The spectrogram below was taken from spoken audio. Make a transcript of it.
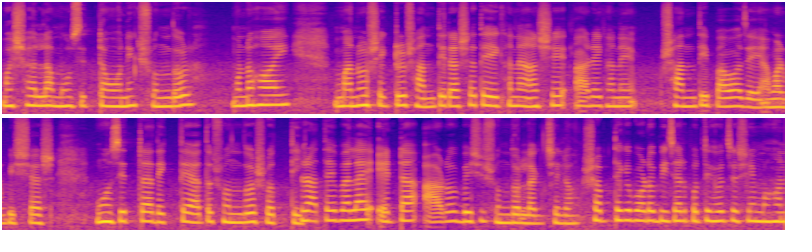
মাসাল্লাহ মসজিদটা অনেক সুন্দর। মনে হয় মানুষ একটু শান্তির আশাতে এখানে আসে আর এখানে শান্তি পাওয়া যায় আমার বিশ্বাস। মসজিদটা দেখতে এত সুন্দর সত্যি। রাতের বেলায় এটা আরও বেশি সুন্দর লাগছিল। সব থেকে বড় বিচারপতি হচ্ছে সেই মহান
